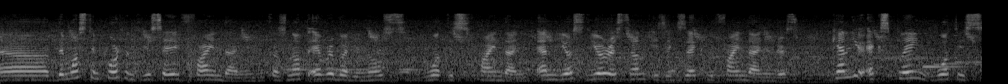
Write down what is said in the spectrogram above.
Uh, the most important, you say fine dining, because not everybody knows what is fine dining. And your, your restaurant is exactly fine dining restaurant. Can you explain what is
